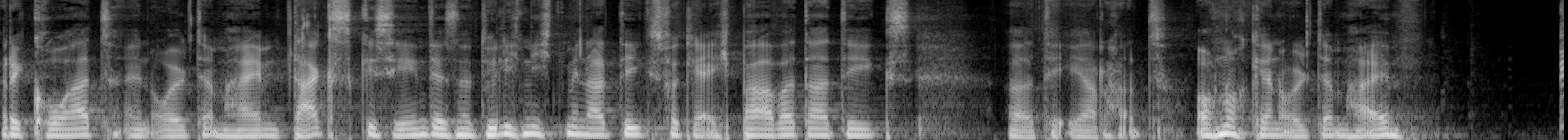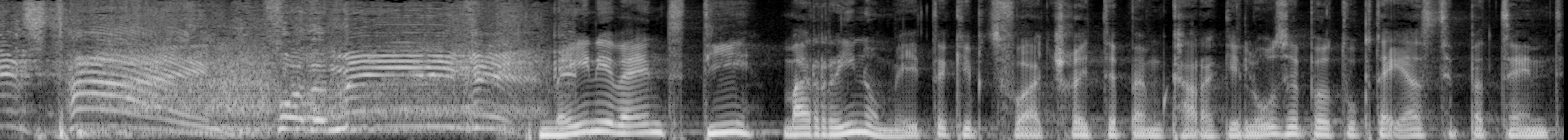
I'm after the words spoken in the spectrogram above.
Rekord, ein All-Time-High im DAX gesehen. Der ist natürlich nicht mit ATX vergleichbar, aber der ATX äh, TR hat auch noch kein All-Time-High. It's time for the main. Main Event, die Marinometer gibt es Fortschritte beim Caragillose-Produkt. Der erste Patient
